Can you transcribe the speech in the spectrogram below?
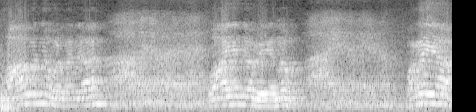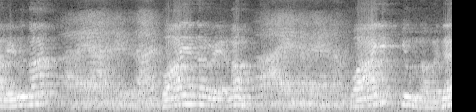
ഭാവന വളരാൻ വായന വേണം. പറയാൻ എഴുതാൻ വായന വേണം. വായിക്കുന്നവന്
